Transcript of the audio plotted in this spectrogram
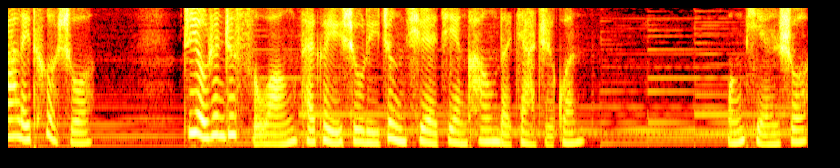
巴雷特说：“只有认知死亡，才可以树立正确健康的价值观。”蒙恬说：“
